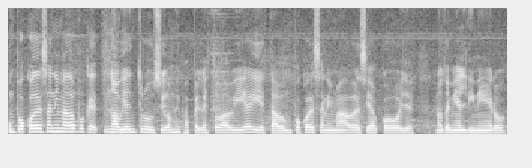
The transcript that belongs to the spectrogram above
un poco desanimado porque no había introducido mis papeles todavía y estaba un poco desanimado, decía, oye, no tenía el dinero.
